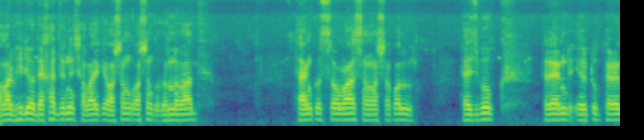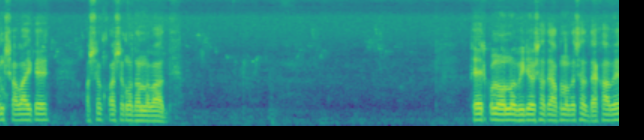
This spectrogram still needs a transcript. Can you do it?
আমার ভিডিও দেখার জন্য সবাইকে অসংখ্য অসংখ্য ধন্যবাদ। থ্যাংক ইউ সো মাচ আমার সকল ফেসবুক ফ্রেন্ড ইউটিউব ফ্রেন্ড সবাইকে অসংখ্য অসংখ্য ধন্যবাদ। ফের কোনো অন্য ভিডিওর সাথে আপনাদের সাথে দেখা হবে,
